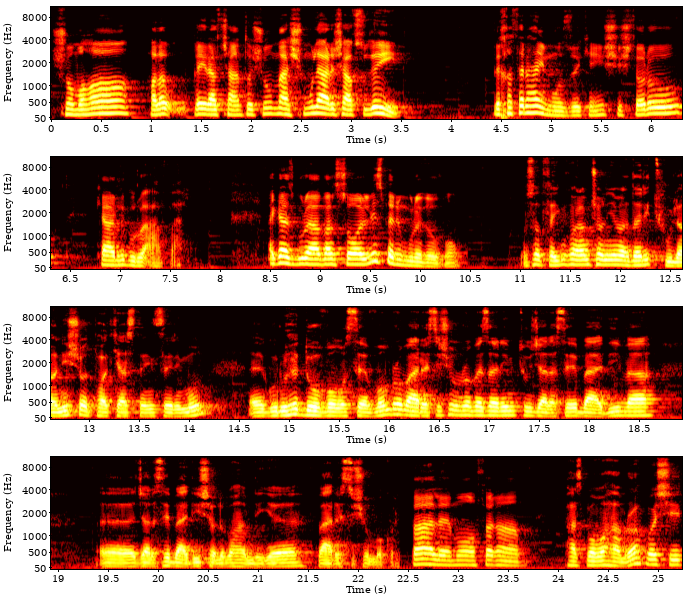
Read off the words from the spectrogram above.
شماها حالا غیر از چند تاشون مشمول ارش افسوده این به خاطر همین موضوع که این شیشتا رو کرده گروه اول. اگر از گروه اول سوال نیست بریم گروه دوم. استاد فکر می‌کنم چون یه مقداری طولانی شد پادکست این سریمون گروه دوم و سوم رو بررسیشون رو بذاریم تو جلسه بعدی و جلسه بعدی شاله با هم دیگه بررسیشون بکنیم. بله موافقم. پس با ما همراه باشید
